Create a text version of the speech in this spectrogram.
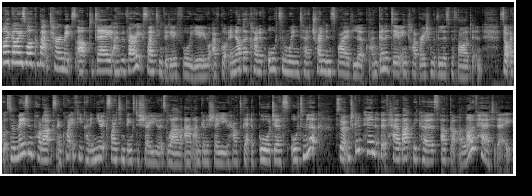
Hi guys, welcome back to Harry Makes Up. Today I have a very exciting video for you. I've got another kind of autumn winter trend inspired look that I'm going to do in collaboration with Elizabeth Arden. So I've got some amazing products and quite a few kind of new exciting things to show you as well and I'm going to show you how to get a gorgeous autumn look. So I'm just going to pin a bit of hair back because I've got a lot of hair today.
